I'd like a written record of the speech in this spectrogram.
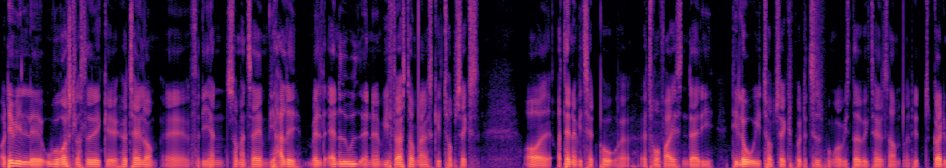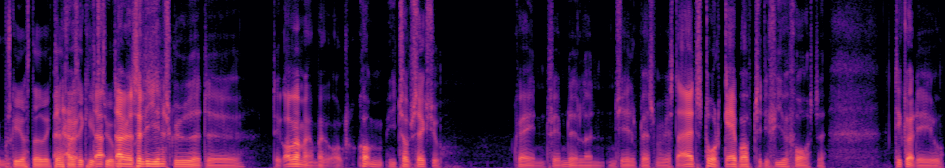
Og det ville øh, Uwe Røsler slet ikke øh, høre tale om, øh, fordi han, som han sagde, vi har aldrig meldt andet ud, end at vi i første omgang skal i top 6. Og, øh, og den er vi tæt på. Øh, Jeg tror faktisk at de, de lå i top 6 på det tidspunkt, hvor vi stadigvæk talte sammen, og det gør de måske også stadigvæk. Det er faktisk ikke helt der, styr på. der vil jeg så lige indskyde, at øh, det kan godt være, at man, man kan komme i top 6 jo. Hver en femte eller en, en sjette plads. Men hvis der er et stort gab op til de fire forreste, det gør det jo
